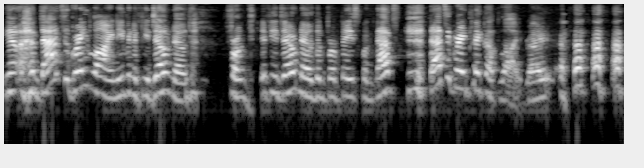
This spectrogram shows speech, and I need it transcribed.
you know, that's a great line, even if you don't know them from if you don't know them from Facebook. That's that's a great pickup line, right?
